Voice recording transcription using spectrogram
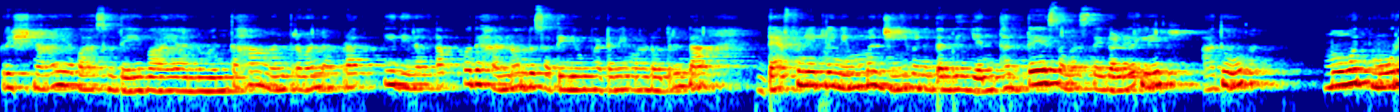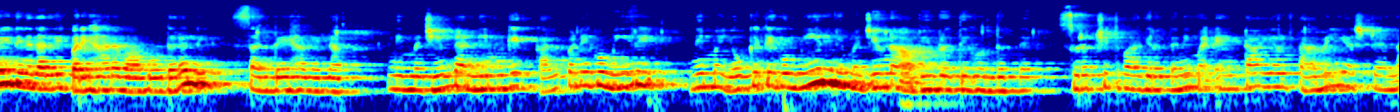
ಕೃಷ್ಣಾಯ ವಾಸುದೇವಾಯ ಅನ್ನುವಂತಹ ಮಂತ್ರವನ್ನು ಪ್ರತಿದಿನ ತಪ್ಪದೆ ಹನ್ನೊಂದು ಸತಿ ನೀವು ಪಠನೆ ಮಾಡೋದ್ರಿಂದ ಡೆಫಿನೆಟ್ಲಿ ನಿಮ್ಮ ಜೀವನದಲ್ಲಿ ಎಂಥದ್ದೇ ಸಮಸ್ಯೆಗಳಿರಲಿ, ಅದು ಮೂವತ್ತ್ಮೂರೇ ದಿನದಲ್ಲಿ ಪರಿಹಾರವಾಗುವುದರಲ್ಲಿ ಸಂದೇಹವಿಲ್ಲ. ನಿಮ್ಮ ಜೀವನ ನಿಮಗೆ ಕಲ್ಪನೆಗೂ ಮೀರಿ ನಿಮ್ಮ ಯೋಗ್ಯತೆಗೂ ಮೀರಿ ನಿಮ್ಮ ಜೀವನ ಅಭಿವೃದ್ಧಿ ಹೊಂದುತ್ತೆ, ಸುರಕ್ಷಿತವಾಗಿರುತ್ತೆ. ನಿಮ್ಮ ಎಂಟೈಯರ್ ಫ್ಯಾಮಿಲಿ ಅಷ್ಟೇ ಅಲ್ಲ,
